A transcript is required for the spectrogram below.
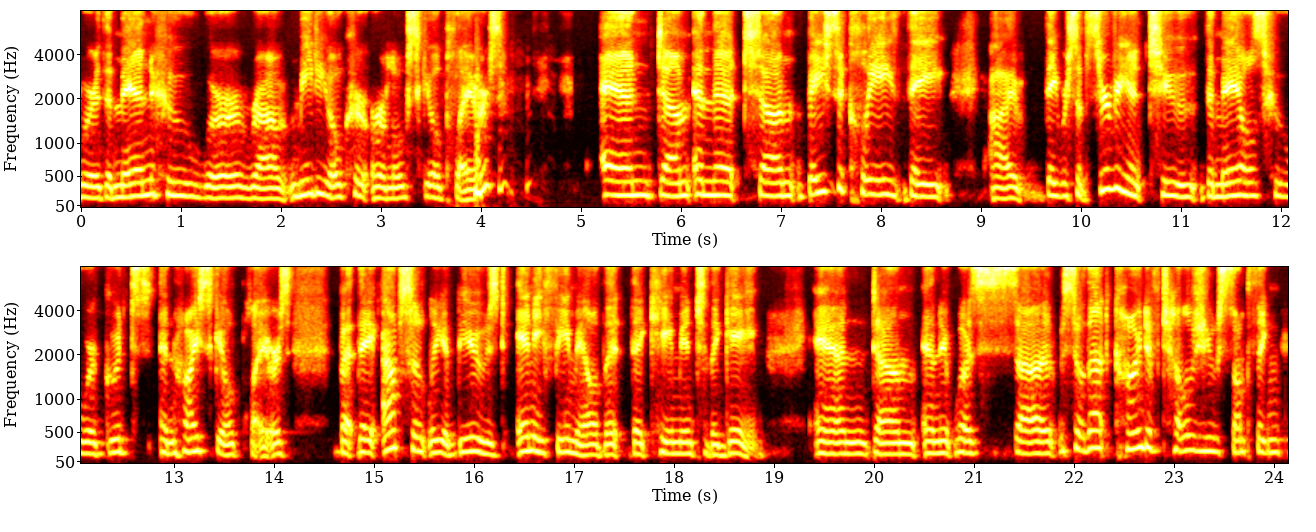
were the men who were uh, mediocre or low skill players. and um, and that um, basically they uh, they were subservient to the males who were good and high skilled players, but they absolutely abused any female that that came into the game and um, and it was uh, so that kind of tells you something.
